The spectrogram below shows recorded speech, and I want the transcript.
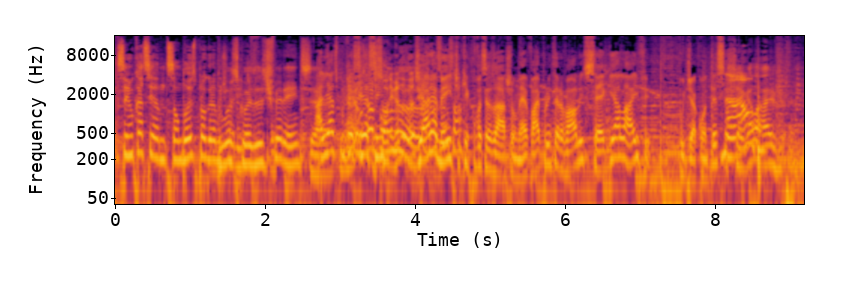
sem o Cassiano. São dois programas Duas diferentes. coisas diferentes. é. Aliás, podia Eu ser só assim diariamente. O que, que vocês acham, né? Vai pro intervalo e segue a live. Podia acontecer. Segue Não. a live.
